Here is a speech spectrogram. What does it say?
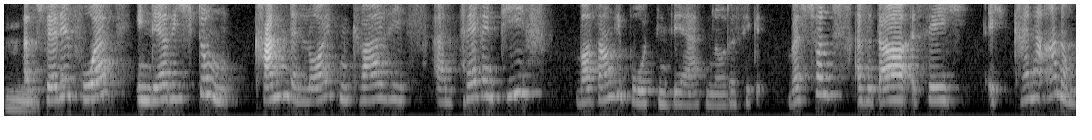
Mhm. Also stell dir vor, in der Richtung kann den Leuten quasi ähm, präventiv was angeboten werden. Oder sie, weißt schon, also da sehe ich, ich keine Ahnung,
